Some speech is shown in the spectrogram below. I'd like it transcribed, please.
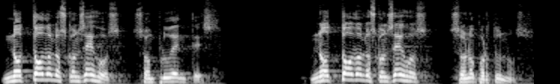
No todos los consejos son prudentes. No todos los consejos son oportunos.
